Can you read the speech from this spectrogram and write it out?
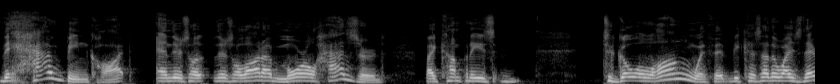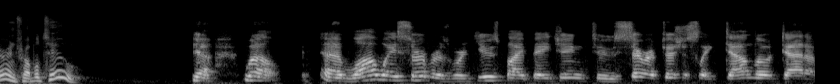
they have been caught, and there's a, there's a lot of moral hazard by companies to go along with it because otherwise they're in trouble too. Yeah, well, uh, Huawei servers were used by Beijing to surreptitiously download data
